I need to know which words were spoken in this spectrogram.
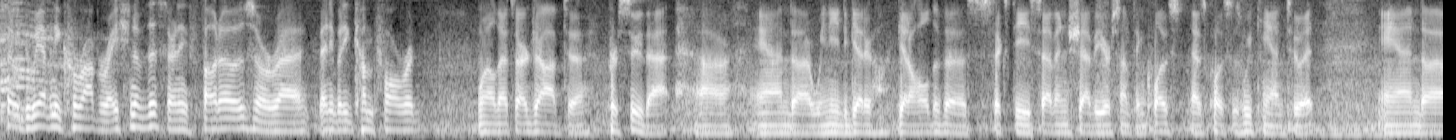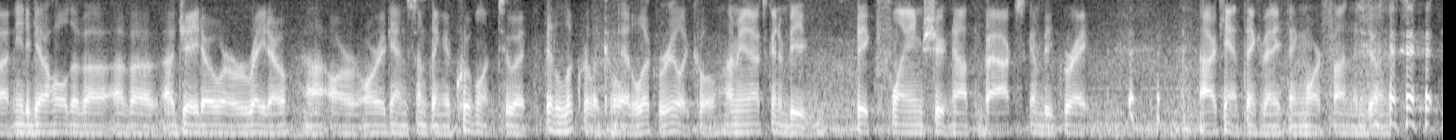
So do we have any corroboration of this or any photos or uh, anybody come forward? Well, that's our job to pursue that, uh, and uh, we need to get a, get a hold of a 67 Chevy or something close, as close as we can to it, and uh, need to get a hold of a, of a, a JATO or a RATO, uh, or, or again something equivalent to it. It'll look really cool. It'll look really cool. I mean, that's going to be big flame shooting out the back. It's going to be great. I can't think of anything more fun than doing this.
